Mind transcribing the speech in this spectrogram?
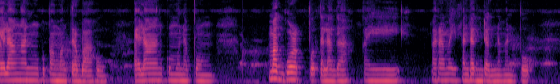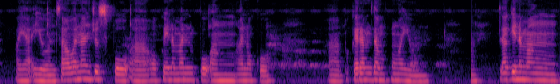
kailangan ko pang magtrabaho. Kailangan ko muna pong mag-work po talaga kay para may pandagdag naman po. Kaya yun, sa awa ng Diyos po, ah, okay naman po ang ano ko, ah, pakiramdam ko ngayon. Lagi namang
